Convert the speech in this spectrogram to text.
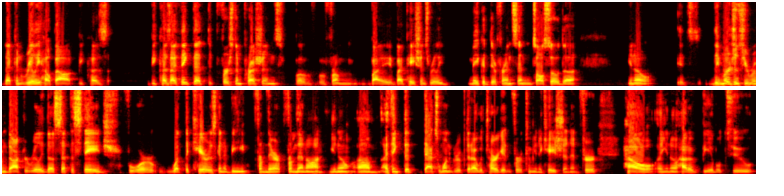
that can really help out because because I think that first impressions from by by patients really make a difference, and it's also the you know it's the emergency room doctor really does set the stage for what the care is going to be from there from then on. You know, um, I think that that's one group that I would target for communication and for how you know how to be able to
